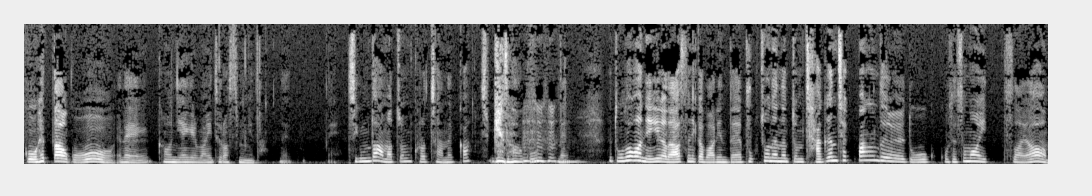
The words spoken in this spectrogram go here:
고 했다고 네 그런 이야기를 많이 들었습니다. 네. 네. 지금도 아마 좀 그렇지 않을까 싶기도 하고 네. 도서관 얘기가 나왔으니까 말인데 북촌에는 좀 작은 책방들도 곳곳에 숨어 있어요.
